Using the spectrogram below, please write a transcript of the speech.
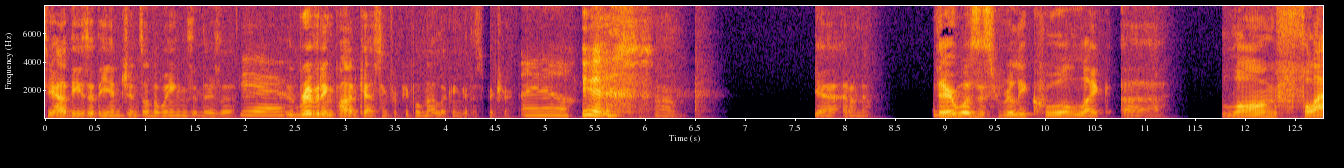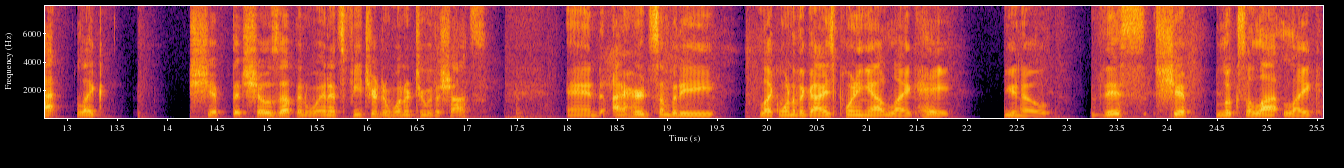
See how these are the engines on the wings, and there's a yeah, riveting podcasting for people not looking at this picture. I know. yeah. Um, yeah, I don't know. There was this really cool, like, uh, long, flat, like, ship that shows up, and, and it's featured in one or two of the shots. And I heard somebody, like, one of the guys pointing out, like, hey, you know, this ship looks a lot like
